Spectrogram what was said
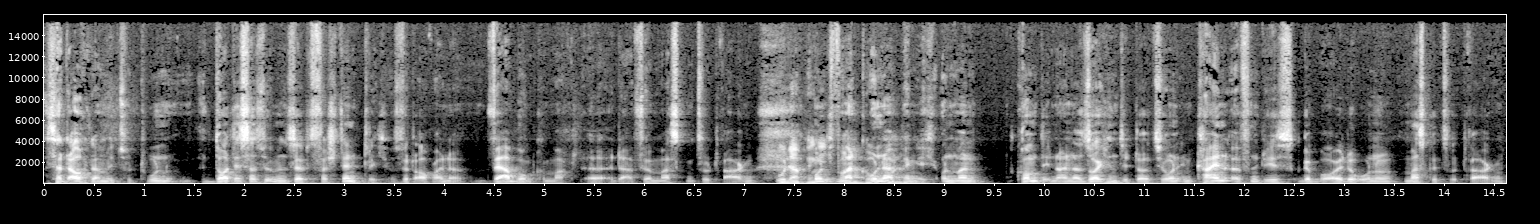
Es hat auch damit zu tun, dort ist das übrigens selbstverständlich. Es wird auch eine Werbung gemacht, äh, dafür Masken zu tragen. Unabhängig und man, von Unabhängig. Und man kommt in einer solchen Situation in kein öffentliches Gebäude ohne Maske zu tragen.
